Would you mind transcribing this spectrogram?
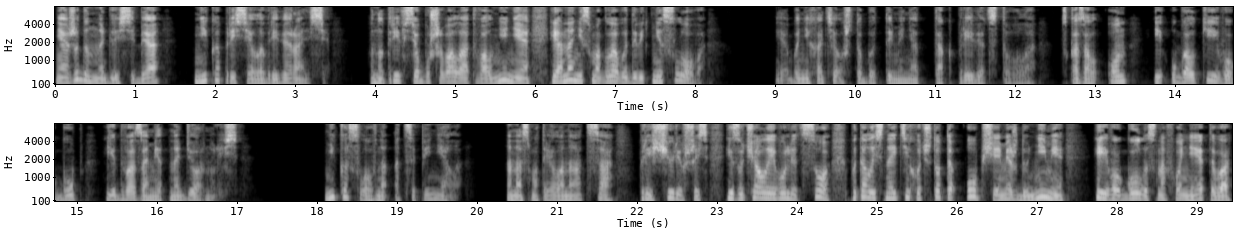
Неожиданно для себя Ника присела в реверансе. Внутри все бушевало от волнения, и она не смогла выдавить ни слова. «Я бы не хотел, чтобы ты меня так приветствовала», — сказал он, и уголки его губ едва заметно дернулись. Ника словно оцепенела. Она смотрела на отца, прищурившись, изучала его лицо, пыталась найти хоть что-то общее между ними, и его голос на фоне этого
